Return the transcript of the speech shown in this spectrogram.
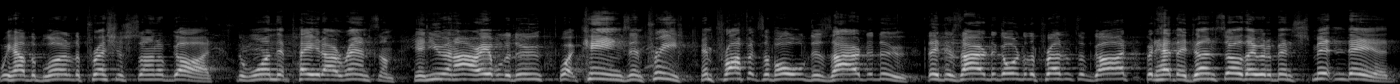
We have the blood of the precious Son of God, the one that paid our ransom. And you and I are able to do what kings and priests and prophets of old desired to do. They desired to go into the presence of God, but had they done so, they would have been smitten dead.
